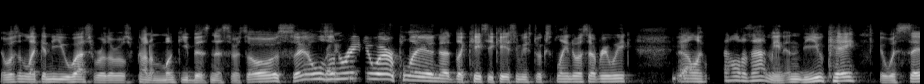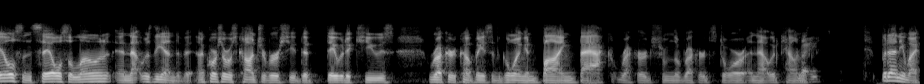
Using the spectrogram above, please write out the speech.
It wasn't like in the U.S. where there was kind of monkey business or so oh, sales right. and radio airplay, and that like Casey Kasem used to explain to us every week. And. I'm like, what the hell does that mean? In the UK, it was sales and sales alone, and that was the end of it. And of course, there was controversy that they would accuse record companies of going and buying back records from the record store, and that would count. Right. But anyway,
